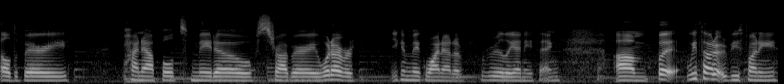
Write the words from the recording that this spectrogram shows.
elderberry, pineapple, tomato, strawberry, whatever. You can make wine out of really anything. Um, but we thought it would be funny,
